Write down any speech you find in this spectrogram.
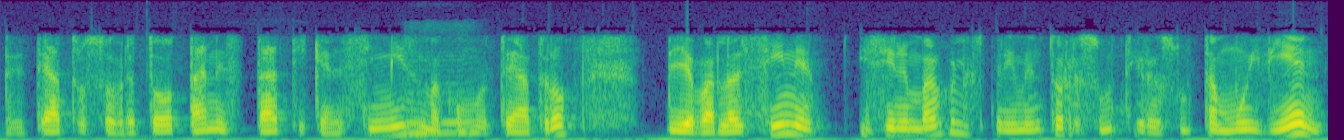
de teatro, sobre todo tan estática en sí misma como teatro, de llevarla al cine. Y sin embargo el experimento resulta y resulta muy bien,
